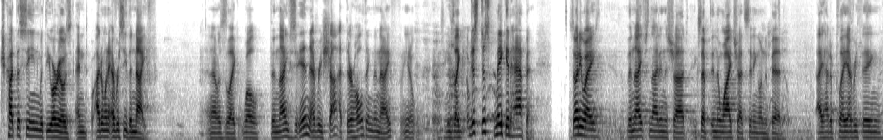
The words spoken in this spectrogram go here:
cut the scene with the Oreos, and I don't want to ever see the knife." And I was like, "Well, the knife's in every shot. They're holding the knife. You know." He's like, "Just, just make it happen." So anyway, the knife's not in the shot, except in the wide shot, sitting on the bed. I had to play everything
